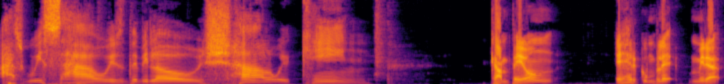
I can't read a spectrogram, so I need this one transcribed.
As we saw with the below Shall we king Campeón Es el cumple... Mira,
